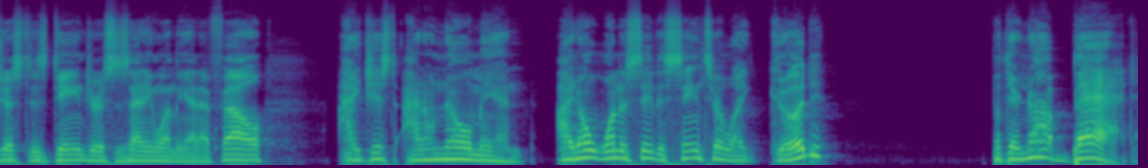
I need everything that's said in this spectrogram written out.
just as dangerous as anyone in the NFL. I just, I don't know, man. I don't want to say the Saints are like good, but they're not bad.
